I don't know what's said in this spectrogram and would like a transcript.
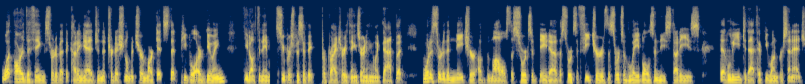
what are the things sort of at the cutting edge in the traditional mature markets that people are doing you don't have to name super specific proprietary things or anything like that. But what is sort of the nature of the models, the sorts of data, the sorts of features, the sorts of labels in these studies that lead to that 51% edge?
